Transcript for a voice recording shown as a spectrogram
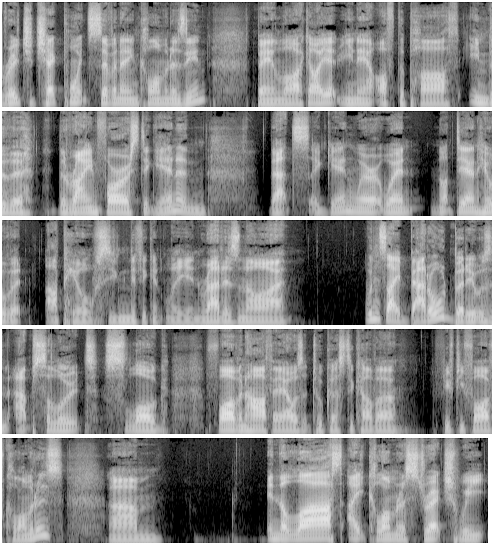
reach a checkpoint 17 kilometers in, being like, oh, yep, you're now off the path into the, the rainforest again. And that's again where it went not downhill, but uphill significantly. And Radders and I wouldn't say battled, but it was an absolute slog. Five and a half hours it took us to cover 55 kilometers. Um, in the last eight kilometer stretch, we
